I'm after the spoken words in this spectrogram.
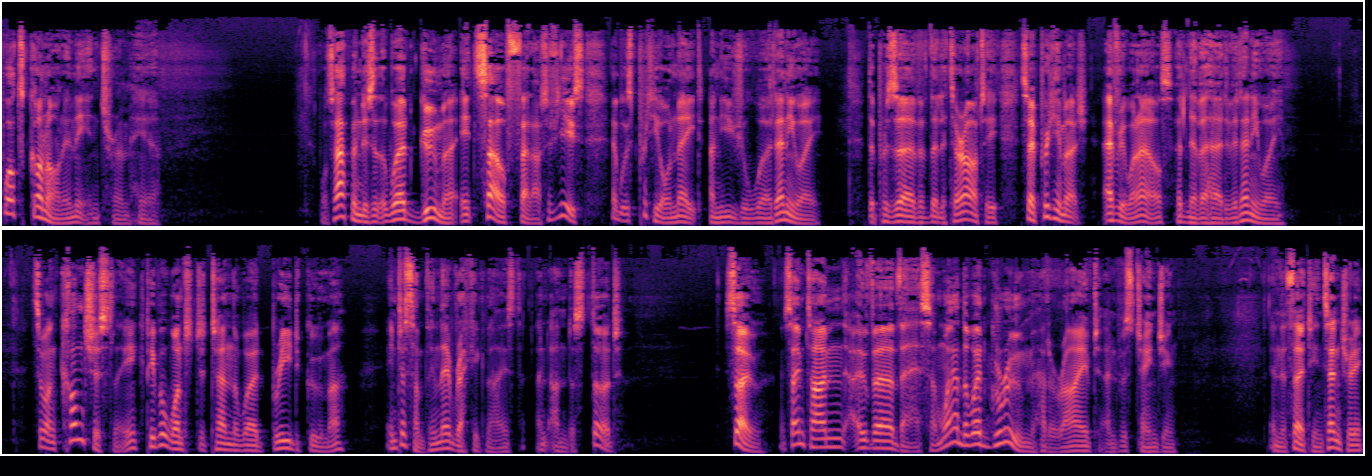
What's gone on in the interim here? What's happened is that the word guma itself fell out of use. It was pretty ornate, unusual word anyway, the preserve of the literati, so pretty much everyone else had never heard of it anyway. So unconsciously, people wanted to turn the word breed bridegroom into something they recognised and understood. So, at the same time, over there somewhere, the word groom had arrived and was changing. In the 13th century,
